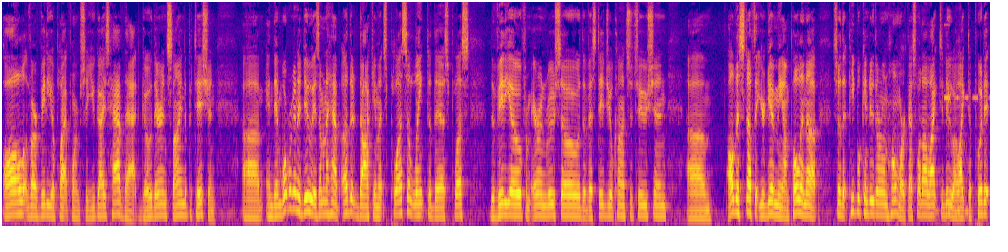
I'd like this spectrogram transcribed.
all of our video platforms, so you guys have that. Go there and sign the petition. Um, and then what we're going to do is I'm going to have other documents plus a link to this, plus the video from Aaron Russo, the Vestigial Constitution, um, all this stuff that you're giving me, I'm pulling up so that people can do their own homework. That's what I like to do. I like to put it,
